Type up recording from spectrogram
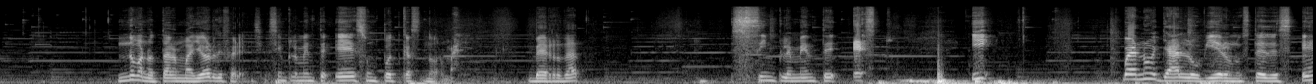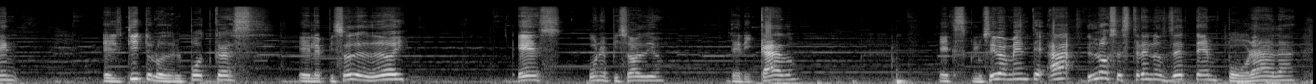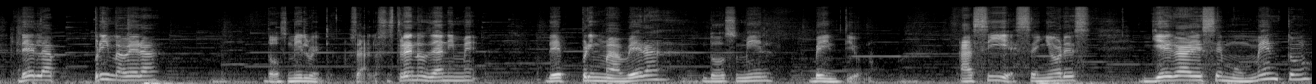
no va a notar mayor diferencia. Simplemente es un podcast normal. ¿Verdad? Simplemente esto. Y bueno, ya lo vieron ustedes en el título del podcast. El episodio de hoy es un episodio dedicado exclusivamente a los estrenos de temporada de la primavera 2021. O sea, los estrenos de anime de primavera 2021. Así es, señores. Llega ese momento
